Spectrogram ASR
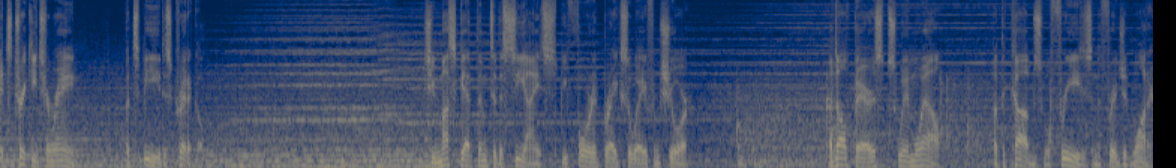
It's tricky terrain, but speed is critical. She must get them to the sea ice before it breaks away from shore. Adult bears swim well, but the cubs will freeze in the frigid water.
